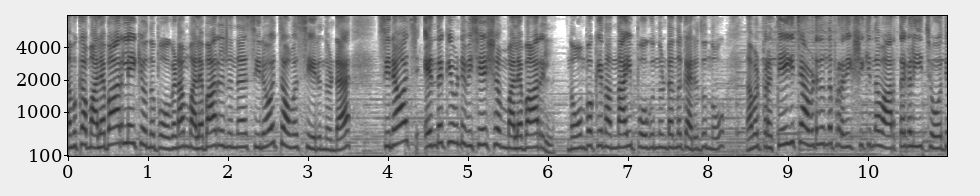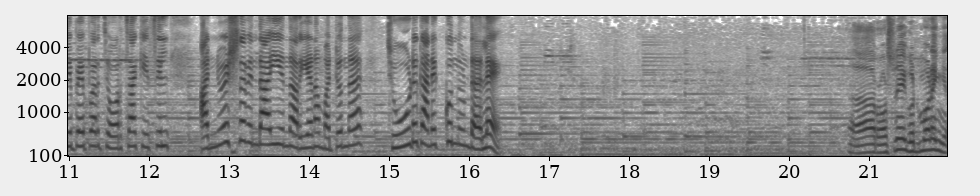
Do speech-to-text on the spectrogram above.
നമുക്ക് മലബാറിലേക്ക് ഒന്ന് പോകണം. മലബാറിൽ നിന്ന് സിനോജ് തോമസ് ചേരുന്നുണ്ട്. സിനോജ് എന്തൊക്കെയുണ്ട് വിശേഷം മലബാറിൽ? നോമ്പൊക്കെ നന്നായി പോകുന്നുണ്ടെന്ന് കരുതുന്നു. നമ്മൾ പ്രത്യേകിച്ച് അവിടെ നിന്ന് പ്രതീക്ഷിക്കുന്ന വാർത്തകൾ ഈ ചോദ്യപേപ്പർ ചോർച്ചാ കേസിൽ അന്വേഷണം എന്തായി എന്ന് അറിയണം മറ്റൊന്ന് ചൂട് കനക്കുന്നുണ്ട് അല്ലേ? Roshni good morning.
